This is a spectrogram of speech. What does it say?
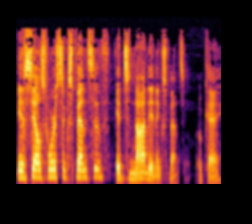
Is Salesforce expensive? It's not inexpensive. Okay.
